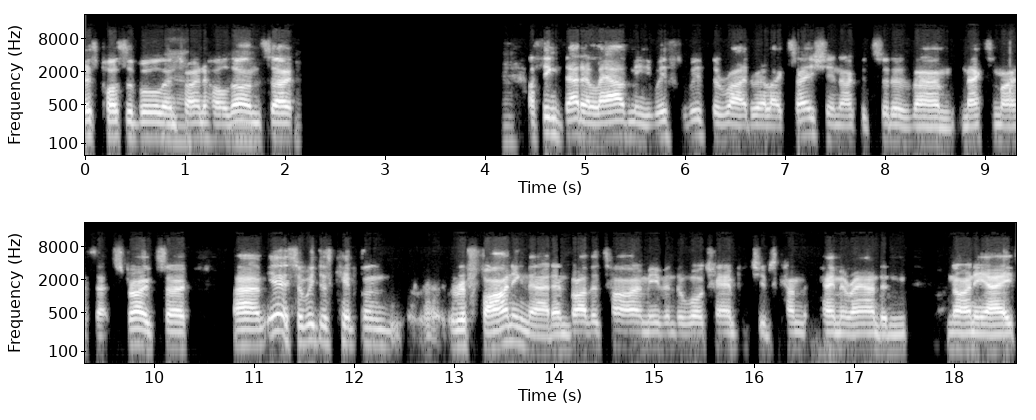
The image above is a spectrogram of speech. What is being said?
as possible and yeah. trying to hold on. So I think that allowed me with with the right relaxation, I could sort of um, maximize that stroke. So um, yeah, so we just kept on refining that, and by the time even the World Championships come came around in '98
